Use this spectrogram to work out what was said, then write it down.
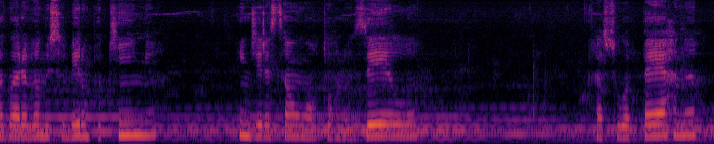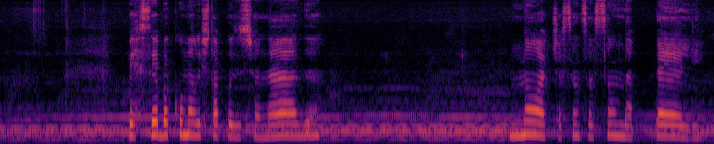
Agora vamos subir um pouquinho em direção ao tornozelo, a sua perna. Perceba como ela está posicionada Note a sensação da pele.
